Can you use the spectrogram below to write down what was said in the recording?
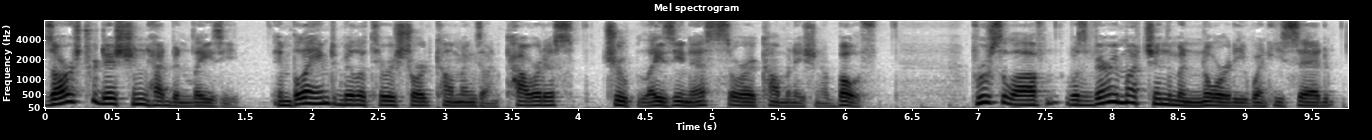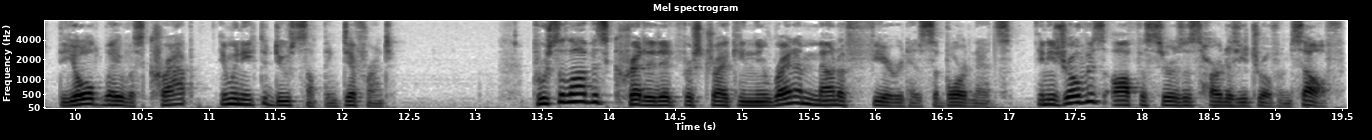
Tsar's tradition had been lazy and blamed military shortcomings on cowardice, troop laziness, or a combination of both. Brusilov was very much in the minority when he said, the old way was crap and we need to do something different. Brusilov is credited for striking the right amount of fear in his subordinates, and he drove his officers as hard as he drove himself.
